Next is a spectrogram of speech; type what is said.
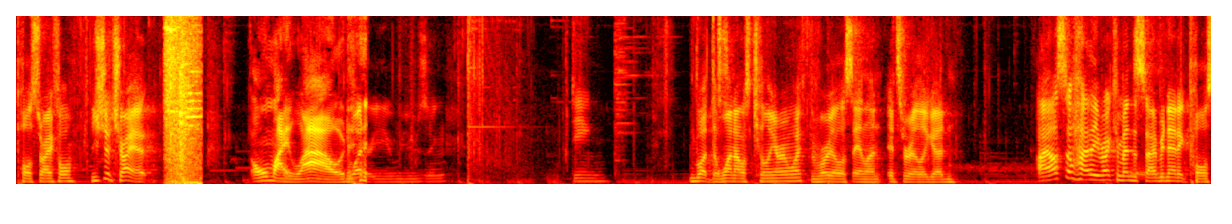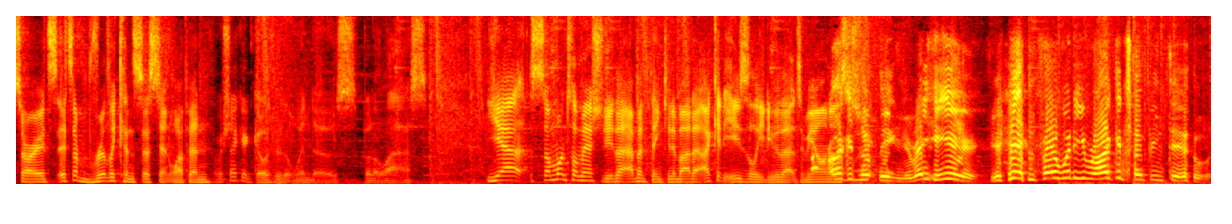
Pulse rifle? You should try it. Oh my loud. What are you using? Ding. What, the one I was killing everyone with? The royal assailant. It's really good. I also highly recommend the cybernetic pulsar. It's it's a really consistent weapon. I wish I could go through the windows, but alas. Yeah, someone told me I should do that. I've been thinking about it. I could easily do that, to be honest. Rocket honest. jumping! You're right here! You're in front! What are you rocket jumping to? Bro,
